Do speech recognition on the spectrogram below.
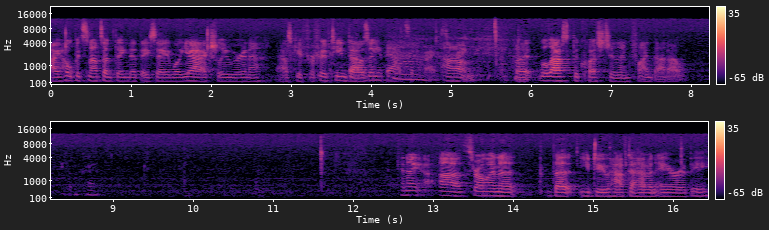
I hope it's not something that they say, well, yeah, actually, we're going to ask you for 15,000. That would be a bad surprise, right? Um, But we'll ask the question and find that out. Can I uh, throw in a, that you do have to have an A or a B?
